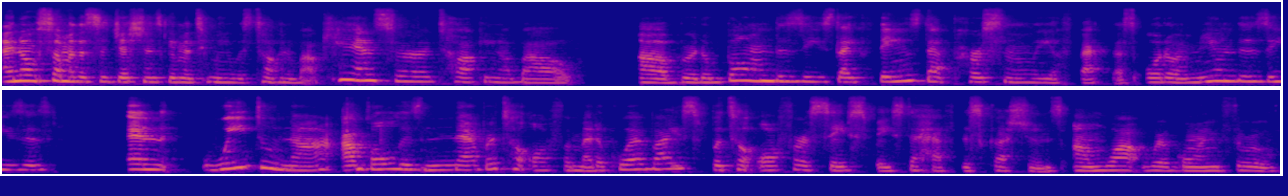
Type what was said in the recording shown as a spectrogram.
I know some of the suggestions given to me was talking about cancer, talking about uh, brittle bone disease, like things that personally affect us, autoimmune diseases. And we do not, our goal is never to offer medical advice, but to offer a safe space to have discussions on what we're going through.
